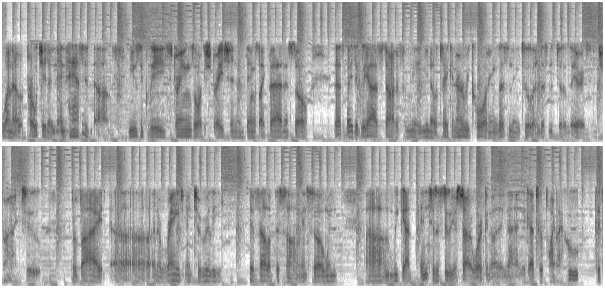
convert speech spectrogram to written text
want to approach it and enhance it uh, musically, strings, orchestration, and things like that. And so that's basically how it started for me. You know, taking her recording, listening to it, listening to the lyrics, and trying to provide uh, an arrangement to really develop the song. And so when um, we got into the studio, started working on it, and it got to a point like who could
